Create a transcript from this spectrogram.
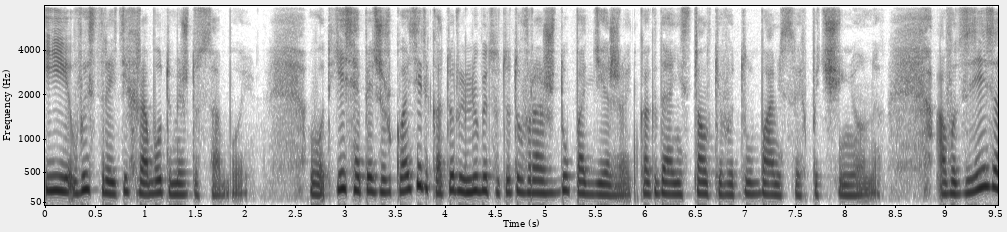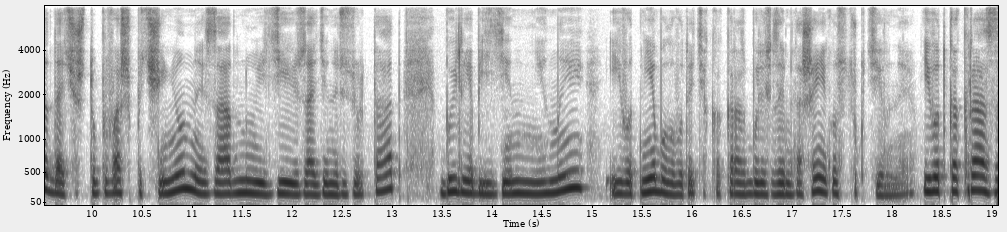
и выстроить их работу между собой. Вот. Есть, опять же, руководители, которые любят вот эту вражду поддерживать, когда они сталкивают лбами своих подчиненных. А вот здесь задача, чтобы ваши подчиненные за одну идею, за один результат были объединены, и вот не было вот этих как раз были взаимоотношения конструктивные. И вот как раз,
